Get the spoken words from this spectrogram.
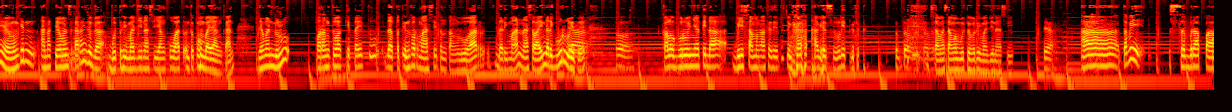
Iya mungkin anak zaman sekarang juga butuh imajinasi yang kuat untuk membayangkan. Zaman dulu orang tua kita itu dapat informasi tentang luar dari mana selain dari guru ya, itu ya. Betul kalau gurunya tidak bisa mengakses itu juga agak sulit gitu. Betul, betul. Sama-sama butuh berimajinasi. Ya. Uh, tapi seberapa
